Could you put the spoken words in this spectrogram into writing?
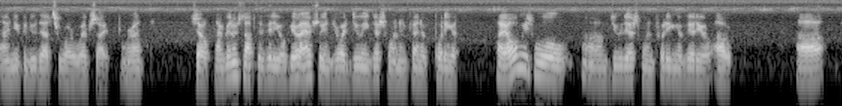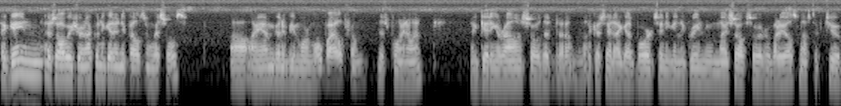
and you can do that through our website all right? So I'm going to stop the video here. I actually enjoyed doing this one and kind of putting it I always will um, do this when putting a video out. Uh, again as always you're not going to get any bells and whistles. Uh, I am going to be more mobile from this point on getting around so that uh, like I said I got bored sitting in the green room myself so everybody else must have too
